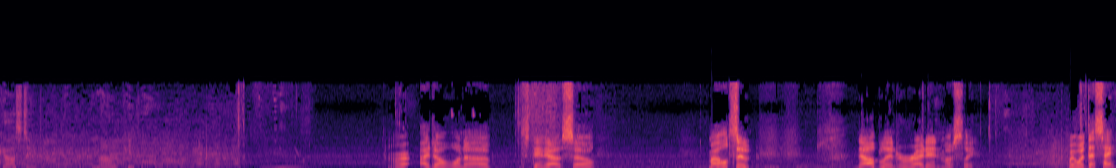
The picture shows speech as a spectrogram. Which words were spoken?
Costume. My people. I don't want to stand out, so my old suit. Now I'll blend right in mostly. Wait, what'd that say?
